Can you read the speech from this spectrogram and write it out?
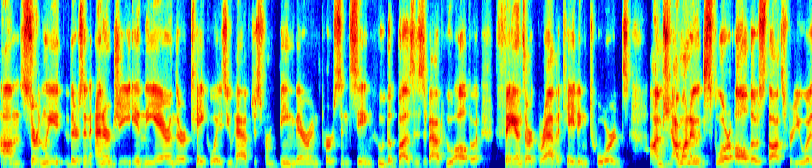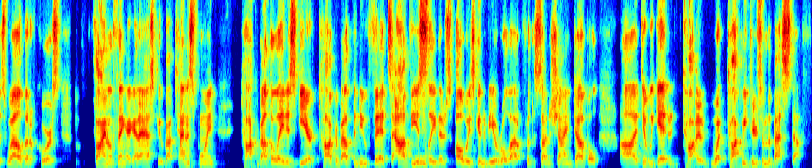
Um, certainly, there's an energy in the air, and there are takeaways you have just from being there in person, seeing who the buzz is about, who all the fans are gravitating towards. I'm, I want to explore all those thoughts for you as well. But of course, final thing I got to ask you about Tennis Point talk about the latest gear talk about the new fits. Obviously there's always going to be a rollout for the sunshine double. Uh, did we get talk, what talk me through some of the best stuff.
